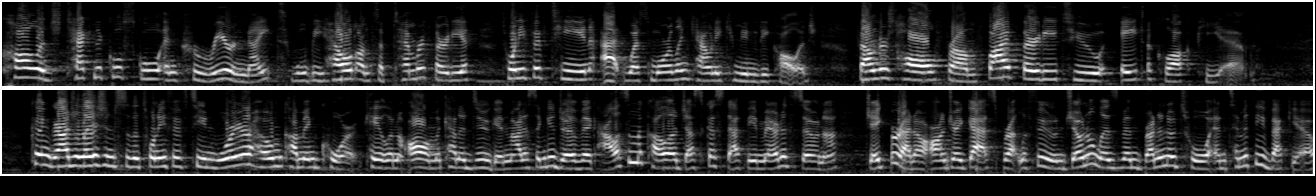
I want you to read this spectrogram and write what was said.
College Technical School and Career Night will be held on September 30th, 2015 at Westmoreland County Community College. Founders Hall from 5.30 to 8 o'clock p.m. Congratulations to the 2015 Warrior Homecoming Court. Caitlin All, McKenna Dugan, Madison Gajovic, Allison McCullough, Jessica Steffi, Meredith Zona, Jake Beretta, Andre Guest, Brett LaFoon, Jonah Lisbon, Brennan O'Toole, and Timothy Vecchio.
